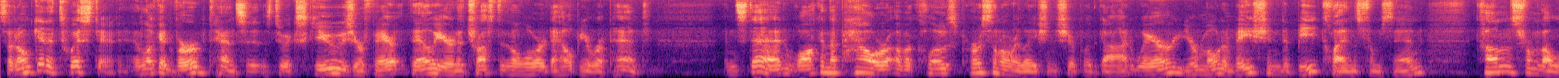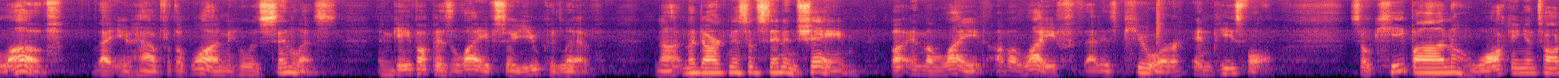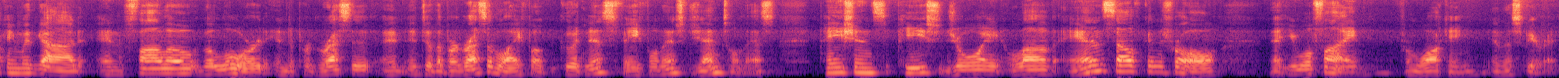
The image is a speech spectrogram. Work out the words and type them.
So don't get it twisted and look at verb tenses to excuse your fa- failure to trust in the Lord to help you repent. Instead, walk in the power of a close personal relationship with God where your motivation to be cleansed from sin comes from the love that you have for the one who is sinless and gave up his life so you could live. Not in the darkness of sin and shame, but in the light of a life that is pure and peaceful. So keep on walking and talking with God and follow the Lord into progressive into the progressive life of goodness, faithfulness, gentleness, patience, peace, joy, love, and self-control that you will find from walking in the Spirit.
